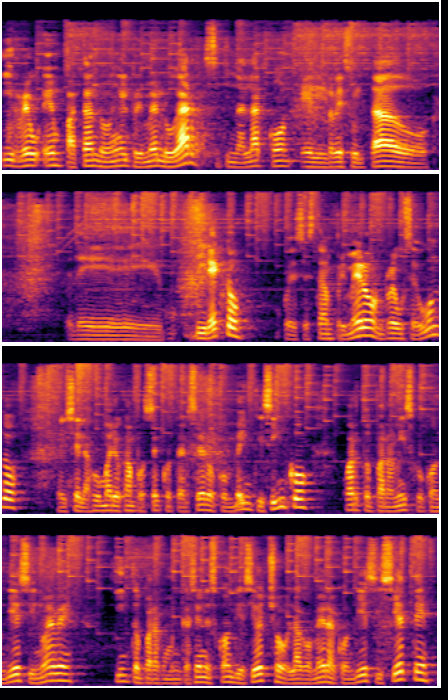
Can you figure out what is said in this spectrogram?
y Reu empatando en el primer lugar. Siquinalac con el resultado de directo, pues están primero, Reu segundo, el Xelajú Mario Campos Seco tercero con 25, cuarto para Misco con 19, quinto para Comunicaciones con 18, La Gomera con 17,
